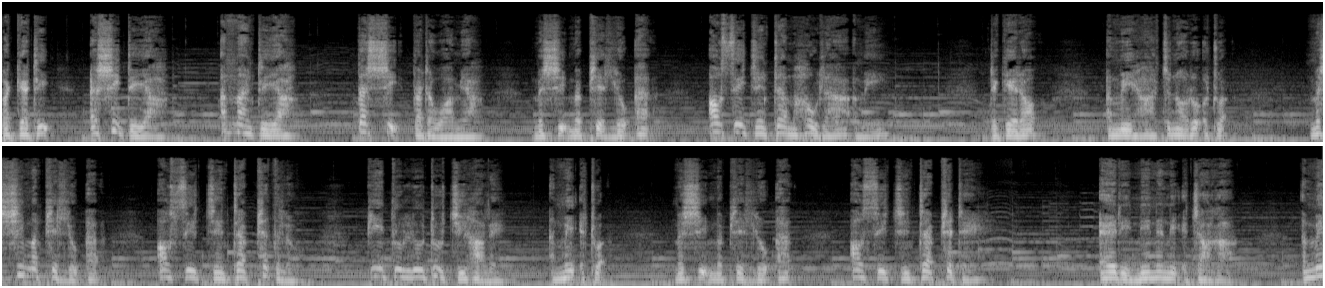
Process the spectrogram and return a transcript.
ပဂတိအရှိတရားအမှန်တရားတက်ရှိတတဝါများ မရှိမဖြစ်လိုအပ်အောက်ဆီဂျင်တက်မဟုတ်လားအမေတကယ်တော့အမေဟာကျွန်တော်တို့အတွက်မရှိမဖြစ်လိုအပ်အောက်ဆီဂျင်တက်ဖြစ်တယ်လို့ပြည်သူလူထုကြီးဟာလည်းအမေအတွက်မရှိမဖြစ်လိုအပ်အောက်ဆီဂျင်တက်ဖြစ်တယ်အဲ့ဒီနေ့နေ့နေ့အကြာကအမေ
